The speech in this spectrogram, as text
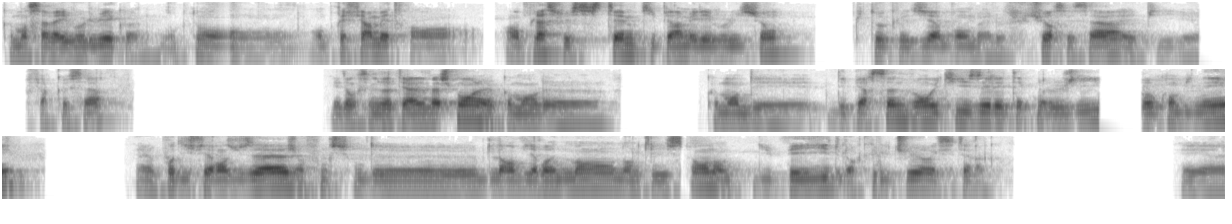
comment ça va évoluer, quoi. Donc nous, on, préfère mettre en, place le système qui permet l'évolution plutôt que dire bon, bah, le futur c'est ça et puis euh, faire que ça. Et donc ça nous intéresse vachement comment le comment des, des personnes vont utiliser les technologies recombiner euh, pour différents usages en fonction de, l'environnement dans lequel ils sont, du pays, de leur culture, etc. Et euh,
